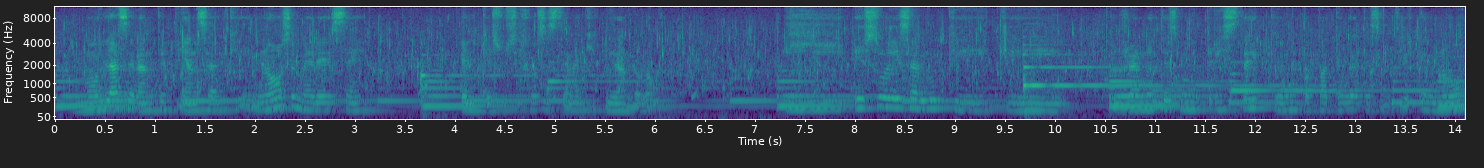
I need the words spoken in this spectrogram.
muy lacerante piensa que no se merece el que sus hijos estén aquí cuidándolo. Y eso es algo que, pues, realmente es muy triste que un papá tenga que sentir que no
